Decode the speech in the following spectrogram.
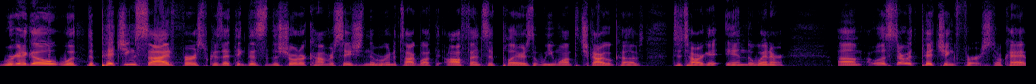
We're going to go with the pitching side first because I think this is the shorter conversation that we're going to talk about the offensive players that we want the Chicago Cubs to target in the winter. Um, let's start with pitching first, okay?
